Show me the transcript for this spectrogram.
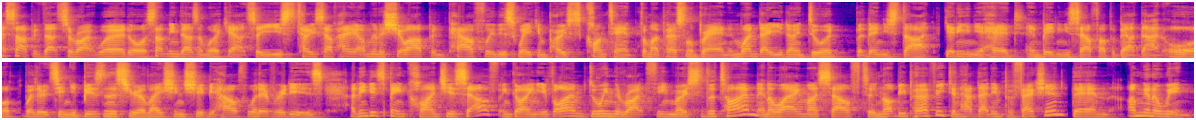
mess up, if that's the right word, or something doesn't work out. So you tell yourself, hey, I'm going to show up and powerfully this week and post content for my personal brand. And one day you don't do it, but then you start getting in your head and beating yourself up about that. Or whether it's in your business, your relationship, your health, whatever it is, I think it's being kind to yourself and going, if I'm doing the right thing most of the time and allowing myself to not be perfect and have that imperfection, then I'm going to win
